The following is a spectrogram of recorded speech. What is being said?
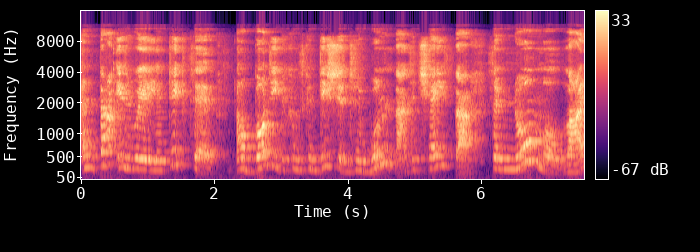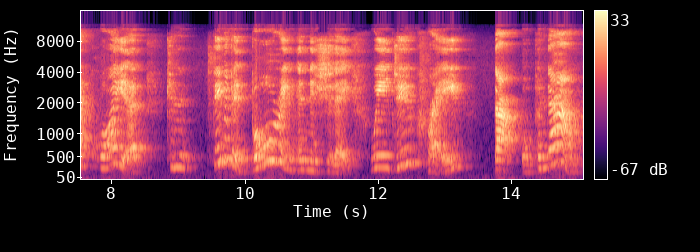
and that is really addictive. Our body becomes conditioned to want that, to chase that. So normal life, quiet, can seem a bit boring initially. We do crave that up and down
